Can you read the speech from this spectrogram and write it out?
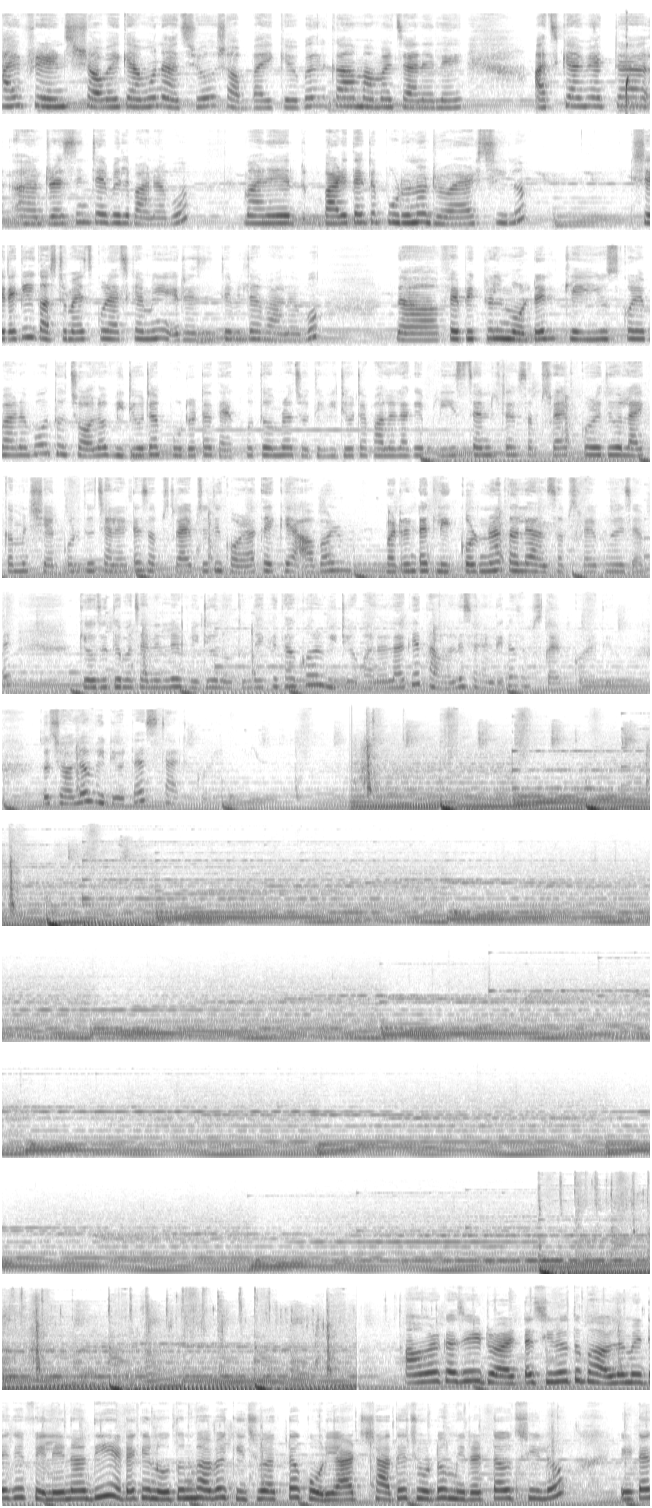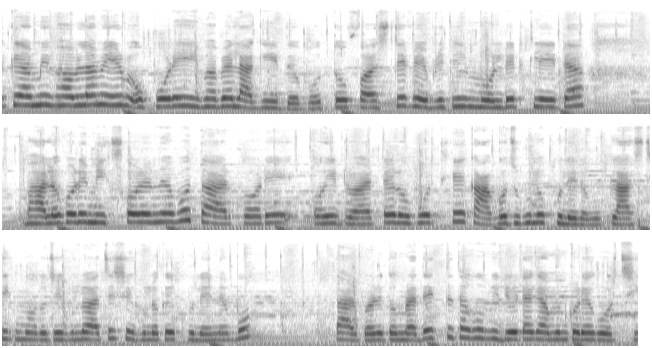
Hi friends সবাই কেমন আছো? সবাইকে ওয়েলকাম আমার চ্যানেলে আজকে আমি একটা ড্রেসিং টেবিল বানাবো। মানে বাড়িতে একটা পুরনো ড্রয়ার ছিল। সেটাকেই কাস্টমাইজ করে আজকে আমি ড্রেসিং টেবিলটা বানাবো। ফেব্রিক্রিল মোল্ডের ক্লে ইউজ করে বানাবো। তো চলো ভিডিওটা পুরোটা দেখো তোমরা। যদি ভিডিওটা ভালো লাগে প্লিজ চ্যানেলটা সাবস্ক্রাইব করে দিও লাইক কমেন্ট শেয়ার করে দিও। চ্যানেলটা সাবস্ক্রাইব যদি করা থেকে আবার বাটনটা ক্লিক করো না, তাহলে আনসাবস্ক্রাইব হয়ে যাবে। কেউ যদি আমার চ্যানেলের ভিডিও নতুন দেখে থাকো আর ভিডিও ভালো লাগে, তাহলে চ্যানেলটাকে সাবস্ক্রাইব করে দিও। তো চলো ভিডিওটা স্টার্ট করি। আমার কাছে এই ড্রয়ারটা ছিল, তো ভাবলাম এটাকে ফেলে না দিয়ে এটাকে নতুনভাবে কিছু একটা করি। আর সাথে ছোট মিররটাও ছিল। এটাকে আমি ভাবলাম এর ওপরে এইভাবে লাগিয়ে দেবো। তো ফার্স্টে ফেব্রিক্লি মোল্ডেড ক্লেটা ভালো করে মিক্স করে নেব। তারপরে ওই ড্রয়ারটার ওপর থেকে কাগজগুলো খুলে নেব। প্লাস্টিক মতো যেগুলো আছে সেগুলোকে খুলে নেব। তারপরে তোমরা দেখতে থাকো ভিডিওটা কেমন করে করছি।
